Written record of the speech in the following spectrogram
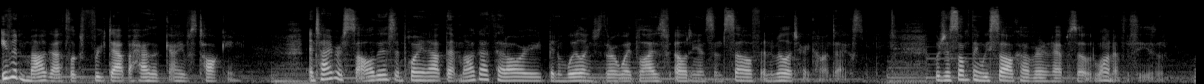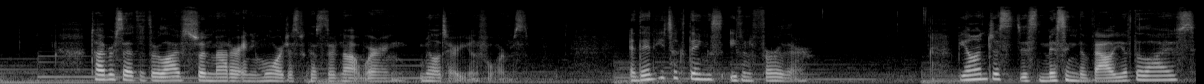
Even Magath looked freaked out by how the guy was talking. And Tybur saw this and pointed out that Magath had already been willing to throw away the lives of Eldians himself in a military context, which is something we saw covered in episode 1 of the season. Tybur said that their lives shouldn't matter anymore just because they're not wearing military uniforms. And then he took things even further. Beyond just dismissing the value of the lives,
